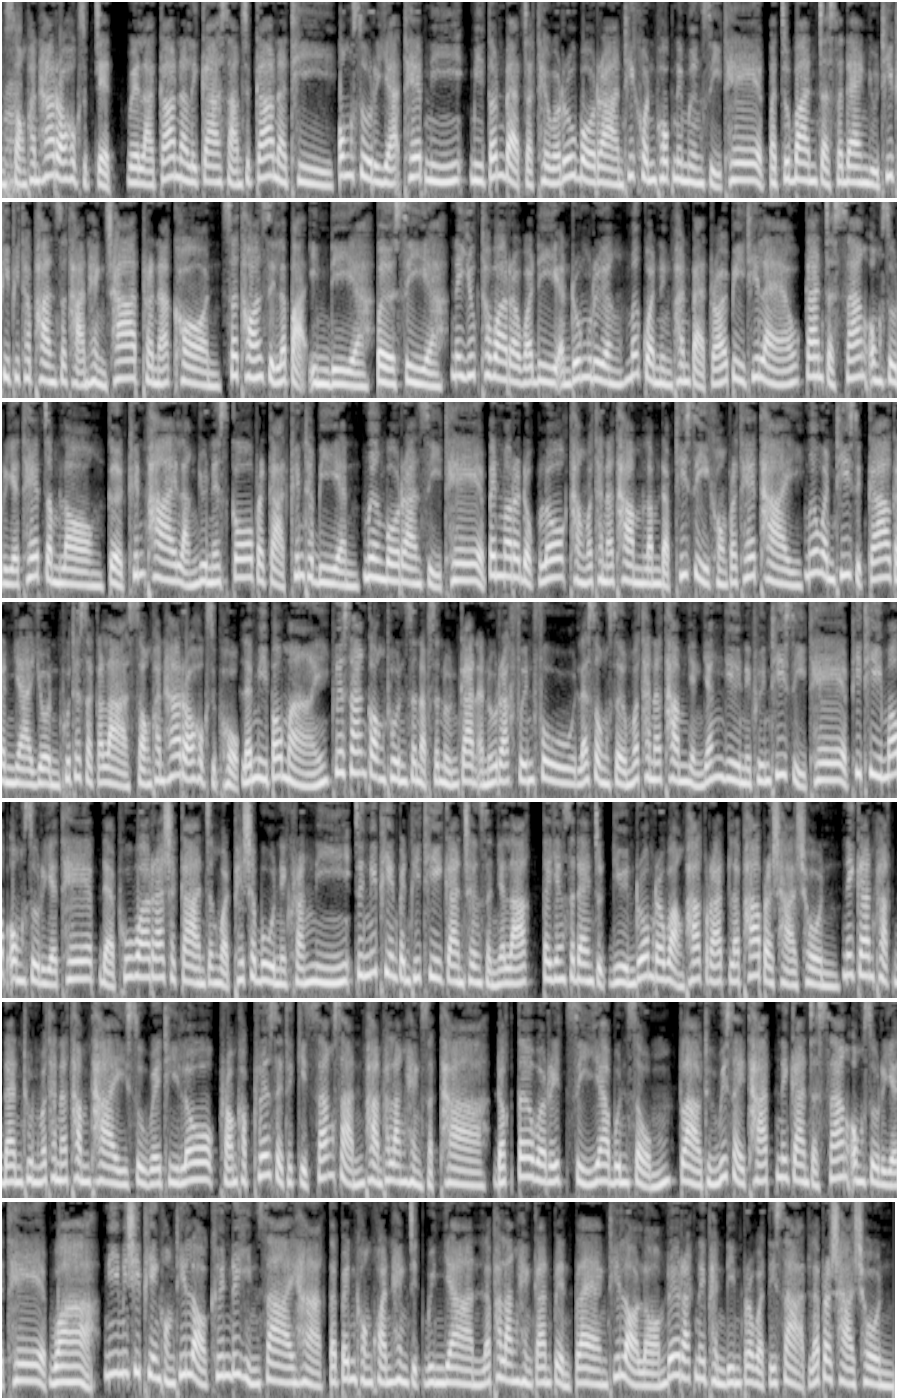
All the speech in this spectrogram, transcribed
2567 เวลา 9 นาฬิกา 39 นาที องค์สุริยะเทพนี้มีต้นแบบจากเทวรูปโบราณที่ค้นพบในเมืองสีเทพ ปัจจุบันจัดแสดงอยู่ที่พิพิธภัณฑ์สถานแห่งชาติพระนคร สะท้อนศิลปะอินเดีย เปอร์เซีย ในยุคทวารวดีอันรุ่งเรืองเมื่อกว่า 1,800 ปีที่แล้ว การจัดสร้างองค์สุริยเทพจำลอง เกิดขึ้นภายหลังยูเนสโกประกาศขึ้นทะเบียน เมืองโบราณสีเทพ เป็นมรดกโลกทางวัฒนธรรมลำดับที่ 4 ของประเทศไทย เมื่อวันที่ 19 กันยายน พุทธศักราช 2566 และมีเป้าหมาย เพื่อสร้างกองทุนสนับสนุนการอนุรักษ์ฟื้นฟู และส่งเสริมวัฒนธรรมอย่างยั่งยืนในพื้นที่สีเทพ พิธีมอบองค์สุริยเทพแด่ผู้ว่าราชการจังหวัดเพชรบูรณ์ในครั้งนี้จึงไม่เพียงเป็นพิธีการเชิงสัญลักษณ์ แต่ยังแสดงจุดยืนร่วมระหว่างภาครัฐและภาคประชาชน ในการผลักดันทุนวัฒนธรรมไทยสู่เวทีโลก พร้อมขับเคลื่อนเศรษฐกิจสร้างสรรค์ผ่านพลังแห่งศรัทธา ดรวริศศรียาบุญสม กล่าวถึงวิสัยทัศน์ในการจัดสร้างองค์สุริยเทพว่านี่ไม่ใช่เพียงของที่หล่อขึ้นด้วยหินทรายหาก แต่เป็นของขวัญแห่งจิตวิญญาณ และพลังแห่งการเปลี่ยนแปลงที่หล่อหลอมด้วยรักในแผ่นดินประวัติศาสตร์และประชาชน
